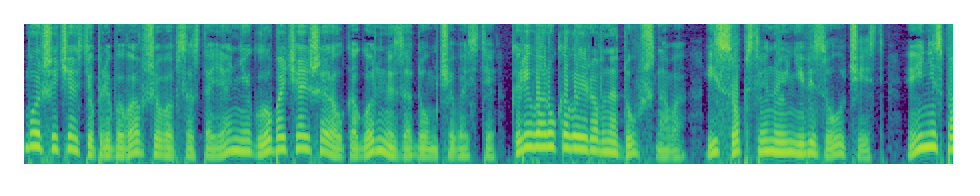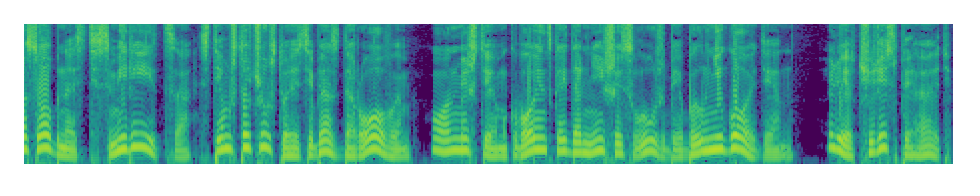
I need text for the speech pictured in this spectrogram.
большей частью пребывавшего в состоянии глубочайшей алкогольной задумчивости, криворукого и равнодушного, и собственную невезучесть, и неспособность смириться с тем, что, чувствуя себя здоровым, он меж тем к воинской дальнейшей службе был негоден. Лет через пять,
